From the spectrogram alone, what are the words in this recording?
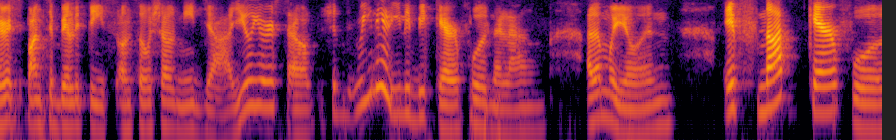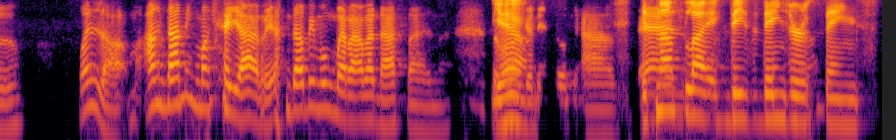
irresponsibilities on social media, you yourself should really, really be careful na lang. Alam mo yun? If not careful, wala. Ang daming mangyayari. Ang daming mong mararanasan sa Yeah. mga ganitong apps. It's not like these dangerous things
